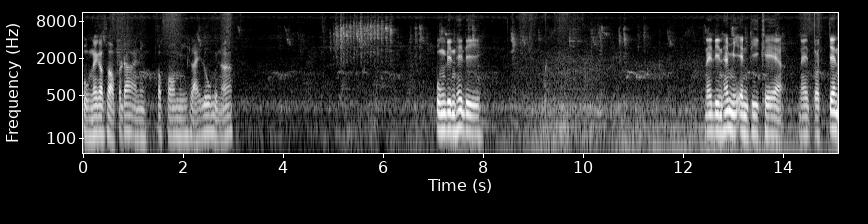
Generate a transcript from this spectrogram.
ปลูกในกระสอบก็ได้นี่ ก็พอมีหลายลูกอยู่นะปรุงดินให้ดี ในดินให้มี NPK ในตัวเจน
